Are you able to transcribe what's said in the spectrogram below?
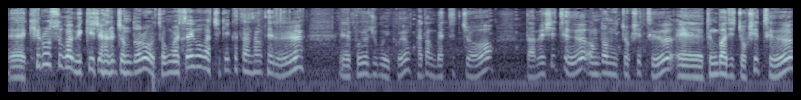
예, 키로수가 믿기지 않을 정도로 정말 새거 같이 깨끗한 상태를 예, 보여주고 있고요. 바닥 매트 쪽, 그 다음에 시트, 엉덩이 쪽 시트, 예, 등받이 쪽 시트,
